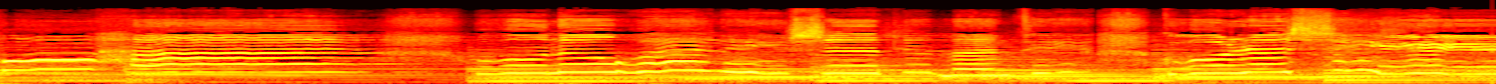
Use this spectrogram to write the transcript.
火海，无能为力，尸遍满地，故心一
